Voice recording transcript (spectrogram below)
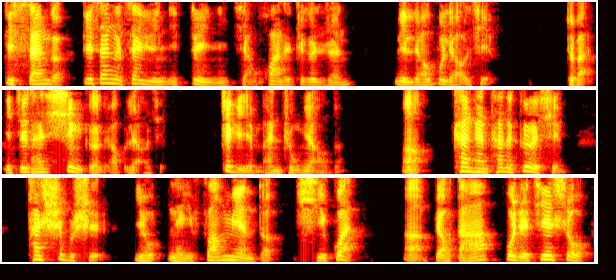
第三个，第三个在于你对你讲话的这个人。你了不了解，对吧？你对他性格了不了解，这个也蛮重要的啊。看看他的个性，他是不是有哪方面的习惯啊？表达或者接受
